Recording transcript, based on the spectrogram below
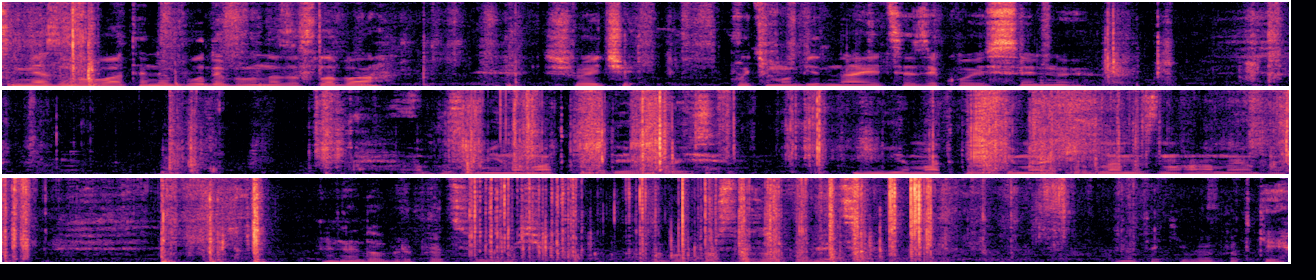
Сім'я зимувати не буде, бо вона заслаба. Швидше потім об'єднається з якоюсь сильною. Або заміна матки буде якоїсь. Ну, Є матки, які мають проблеми з ногами або недобре працюють, або просто загубляться. На такі випадки.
